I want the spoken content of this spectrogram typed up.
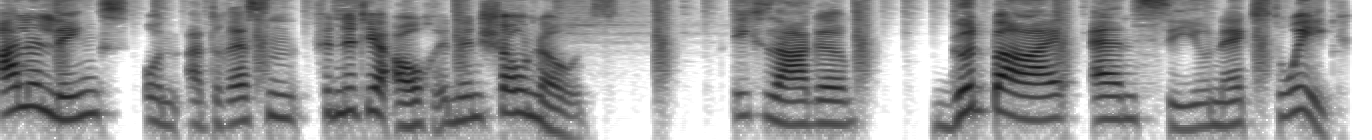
Alle Links und Adressen findet ihr auch in den Show Notes. Ich sage Goodbye and see you next week.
